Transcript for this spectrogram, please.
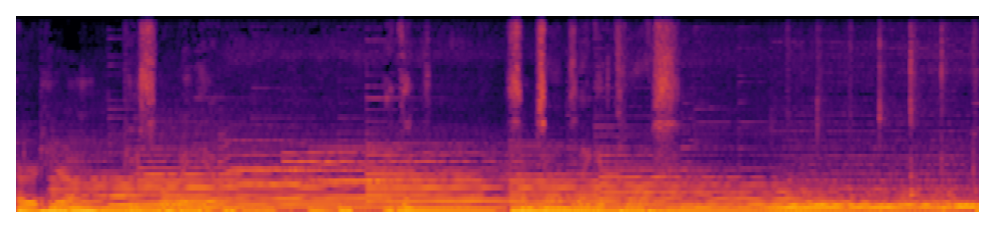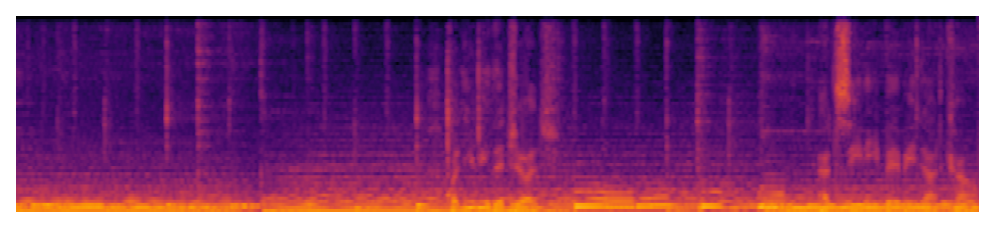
heard here on But you be the judge. At cdbaby.com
